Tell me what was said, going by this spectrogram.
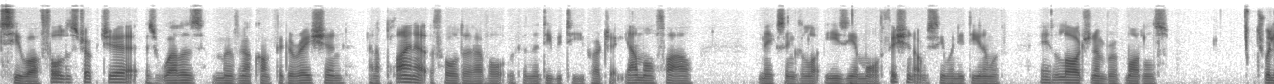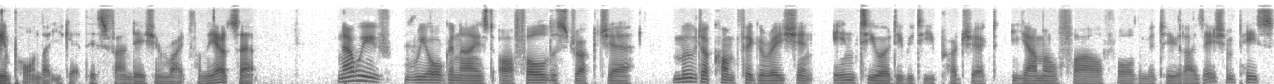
to our folder structure, as well as moving our configuration and applying at the folder level within the DBT project YAML file makes things a lot easier, more efficient. Obviously, when you're dealing with a large number of models, it's really important that you get this foundation right from the outset. Now we've reorganized our folder structure, moved our configuration into our DBT project YAML file for the materialization piece.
